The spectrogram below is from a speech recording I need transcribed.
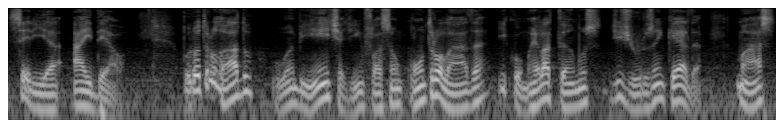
seria a ideal. Por outro lado, o ambiente é de inflação controlada e, como relatamos, de juros em queda, mas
